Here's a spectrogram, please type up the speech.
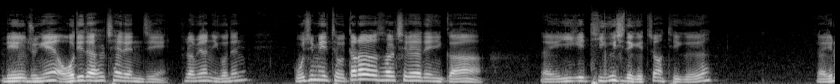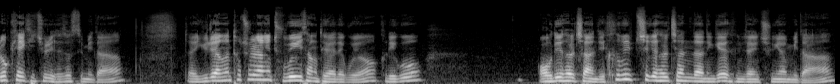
리을 중에 어디다 설치해야 되는지 그러면 이거는 50mm 떨어져서 설치를 해야 되니까 네, 이게 디귿이 되겠죠. 디귿. 자, 이렇게 기출이 됐었습니다. 자, 유량은 토출량이 2배 이상 돼야 되고요. 그리고 어디에 설치하는지 흡입 측에 설치한다는 게 굉장히 중요합니다.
